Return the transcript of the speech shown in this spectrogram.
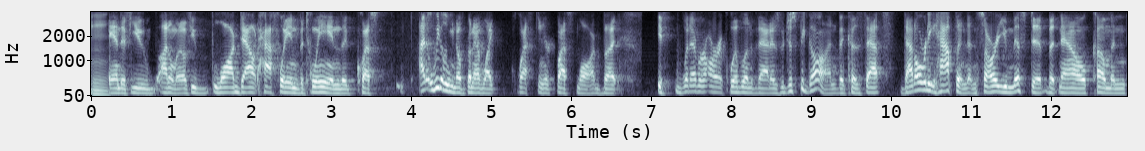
Mm. And if you, I don't know, if you logged out halfway in between the quest, I don't, we don't even know if we're gonna have like quest in your quest log, but if whatever our equivalent of that is would just be gone because that's that already happened and sorry you missed it but now come and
